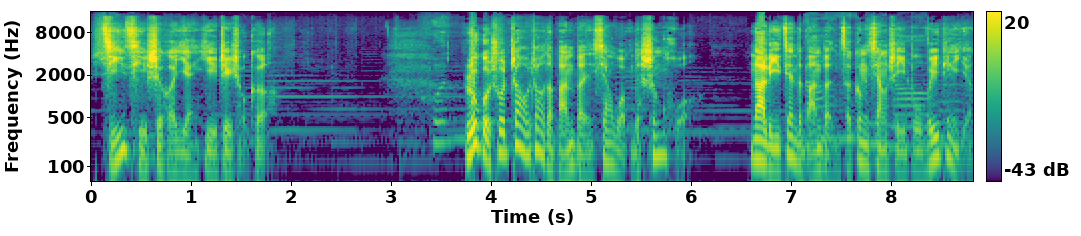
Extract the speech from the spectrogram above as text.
极其适合演绎这首歌。如果说赵照的版本像我们的生活，那李健的版本则更像是一部微电影。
